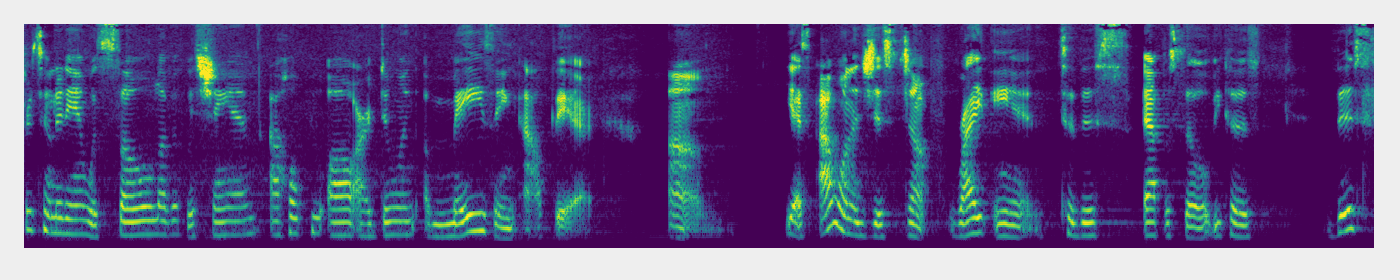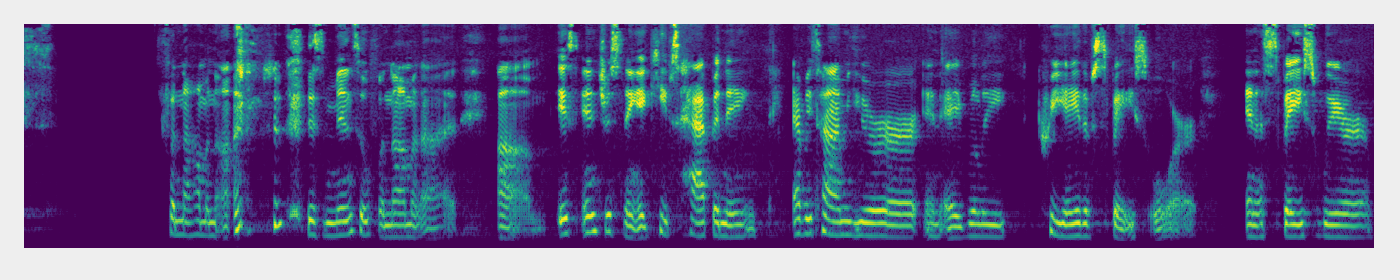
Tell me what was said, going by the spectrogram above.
for tuning in with Soul Love It with Shan. I hope you all are doing amazing out there. Um, yes, I want to just jump right in to this episode because this phenomenon, this mental phenomenon, um, it's interesting. It keeps happening every time you're in a really creative space or in a space where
